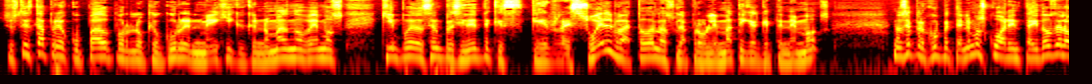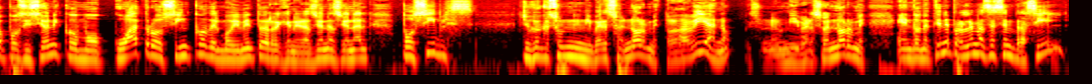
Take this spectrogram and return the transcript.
si usted está preocupado por lo que ocurre en México y que nomás no vemos quién puede ser un presidente que, que resuelva toda la, la problemática que tenemos, no se preocupe, tenemos 42 de la oposición y como 4 o 5 del Movimiento de Regeneración Nacional posibles. Yo creo que es un universo enorme, todavía, ¿no? Es un universo enorme. En donde tiene problemas es en Brasil.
